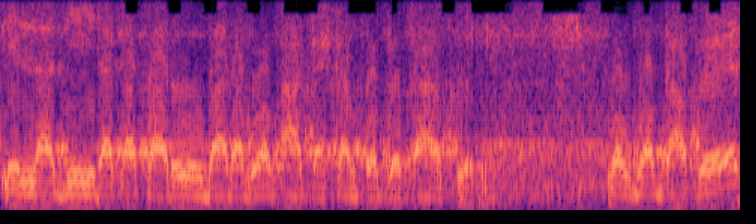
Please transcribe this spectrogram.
Lilladzina kafaru barang wong akeh kang padha kafir wong kafir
